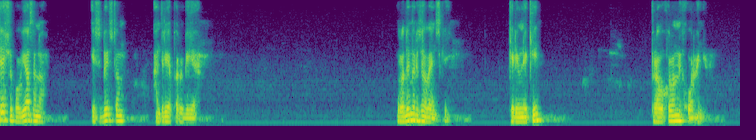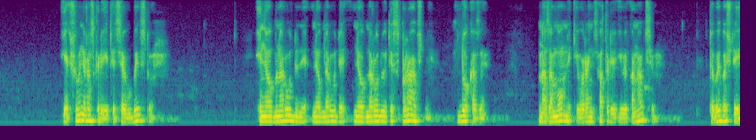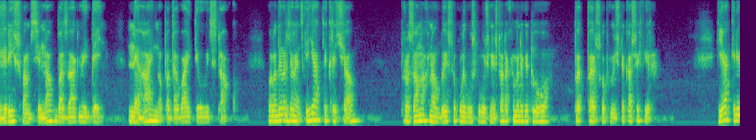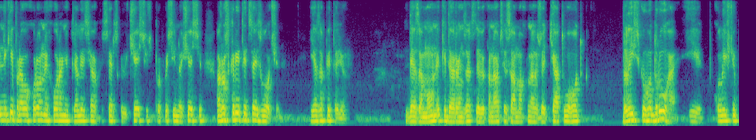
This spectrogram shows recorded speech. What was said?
те, що пов'язано із вбивством Андрія Парубія. Володимир Зеленський, керівники правоохоронних органів. Якщо ви не розкриєте це вбивство і не обнародуєте, не обнародуєте, справжні докази на замовників, організаторів і виконавців, то вибачте, гріш вам ціна в базарний день. Негайно подавайте у відставку. Володимир Зеленський, як ти кричав про замах на вбивство, коли був у Сполучених Штатах Америки твого пе- першого помічника Шефіра? Як керівники правоохоронних органів клялися офіцерською честю, професійною честю розкрити цей злочин? Я запитую, де замовники, де організації, де виконавці замаху на життя твого близького друга і колишнього?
